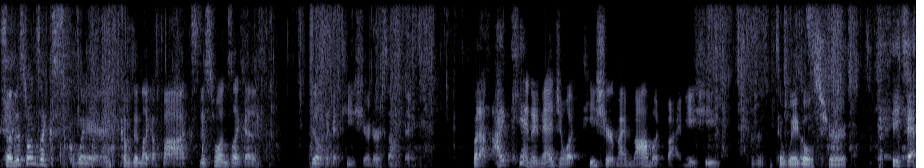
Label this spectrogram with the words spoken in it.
So this one's like square. It comes in like a box. This one's like a feels like a t-shirt or something. But I, I can't imagine what t-shirt my mom would buy me. She It's a Wiggles shirt. yeah.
